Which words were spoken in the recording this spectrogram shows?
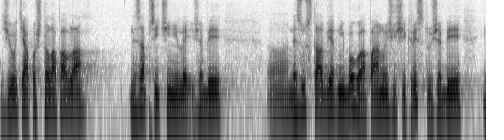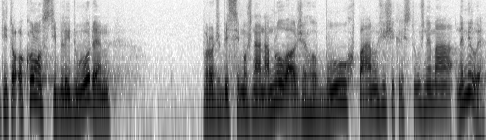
v životě apoštola Pavla nezapříčinili, že by nezůstal věrný Bohu a Pánu Ježíši Kristu, že by i tyto okolnosti byly důvodem, proč by si možná namlouval, že ho Bůh, Pánu Ježíši Kristu, už nemá, nemiluje.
